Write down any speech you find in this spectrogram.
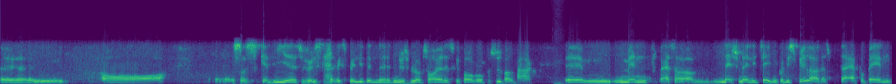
Øh, og øh, så skal de øh, selvfølgelig stadigvæk spille i den, øh, den lyseblå trøje, og det skal foregå på Sydbank Park. Øh, men altså nationaliteten på de spillere, der, der er på banen,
